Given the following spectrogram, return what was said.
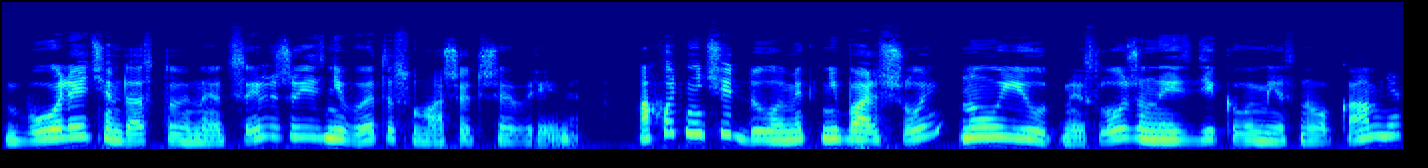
Более чем достойная цель жизни в это сумасшедшее время. Охотничий домик, небольшой, но уютный, сложенный из дикого местного камня,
